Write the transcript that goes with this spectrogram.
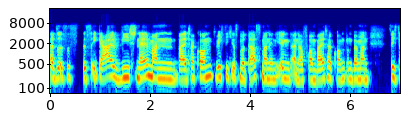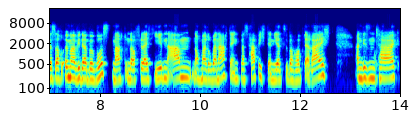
also es ist, ist egal, wie schnell man weiterkommt. Wichtig ist nur, dass man in irgendeiner Form weiterkommt. Und wenn man sich das auch immer wieder bewusst macht und auch vielleicht jeden Abend nochmal drüber nachdenkt, was habe ich denn jetzt überhaupt erreicht an diesem Tag,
